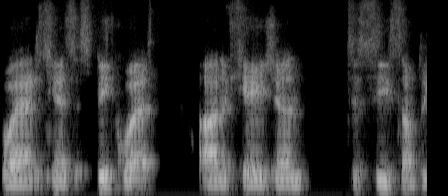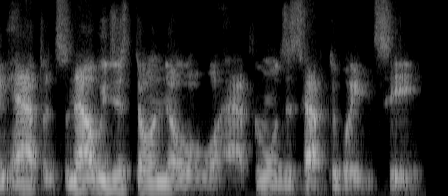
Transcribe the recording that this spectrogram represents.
who I had a chance to speak with on occasion to see something happen. So now we just don't know what will happen. We'll just have to wait and see.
